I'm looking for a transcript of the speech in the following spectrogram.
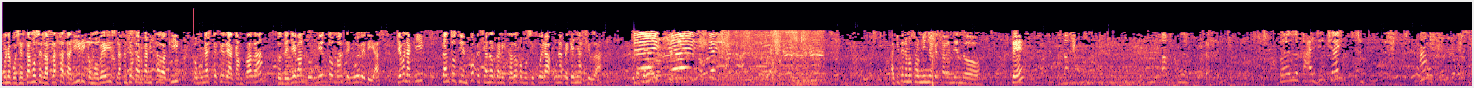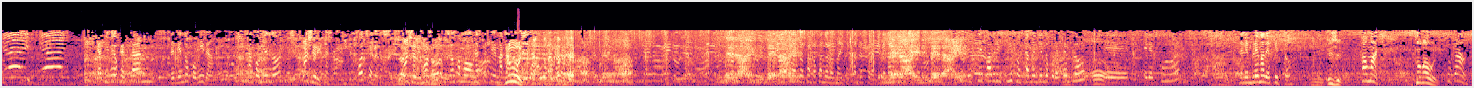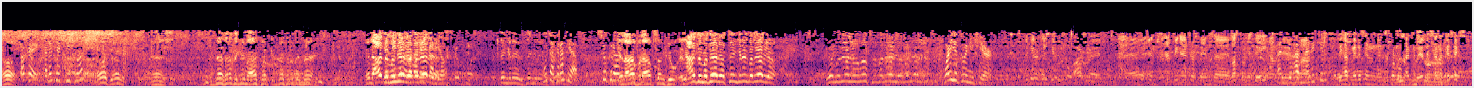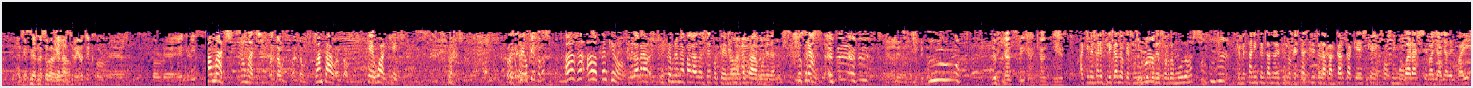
Bueno, pues estamos en la Plaza Tarir y como veis la gente se ha organizado aquí como una especie de acampada donde llevan durmiendo más de nueve días. Llevan aquí tanto tiempo que se han organizado como si fuera una pequeña ciudad. Aquí tenemos a un niño que está vendiendo té. Y aquí veo que están vendiendo comida. Están comiendo. Cocheres. Son como una especie de macarrones. Están pasando los manifestantes por aquí delante. Este padre y su hijo están vendiendo, por ejemplo, oh. eh, el escudo del emblema de Egipto. Egypt. How much? Two pounds. Two pounds. آه Okay, can I take this one? آه جامد ماشي اديها 3 جنيه معاك فك اديها 3 الباقي Y العادة el مدارية cambio. 2 جنيه 2 جنيه Muchas gracias. Shukran. العفو العفو ثانك يو العادة المدارية 2 جنيه المدارية يا المدارية يا مصر المدارية المدارية What are you doing here? We here help people who are uh, uh, been entered in the uh, last Wednesday. And, and you uh, have medicine? We have medicine in the antibiotics and antibiotics. And this is an antibiotic for... Uh, for injuries. How much? How much? One pound. One pound. One pound. Okay, one, okay. Okay, okay, jamás. Ajá, ah, thank you. Este hombre me ha pagado el té porque no encontraba Aquí me están explicando que son un grupo de sordomudos que me están intentando decir lo que está escrito en la pancarta, que es que Hosni Mubarak se vaya ya del país.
